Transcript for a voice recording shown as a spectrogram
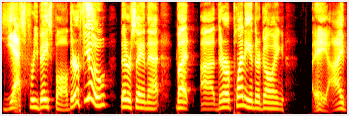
"Yes, free baseball." There are a few that are saying that, but uh, there are plenty, and they're going, "Hey, I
